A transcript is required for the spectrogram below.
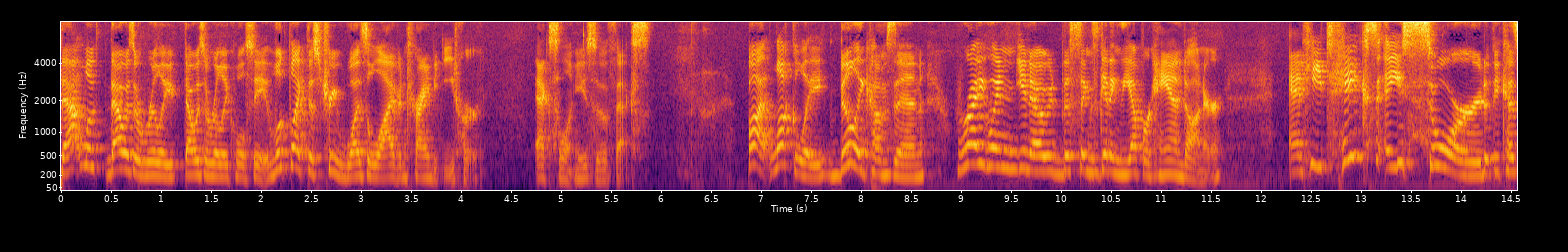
that looked that was a really that was a really cool scene. It looked like this tree was alive and trying to eat her. Excellent use of effects. But luckily, Billy comes in right when, you know, this thing's getting the upper hand on her. And he takes a sword because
